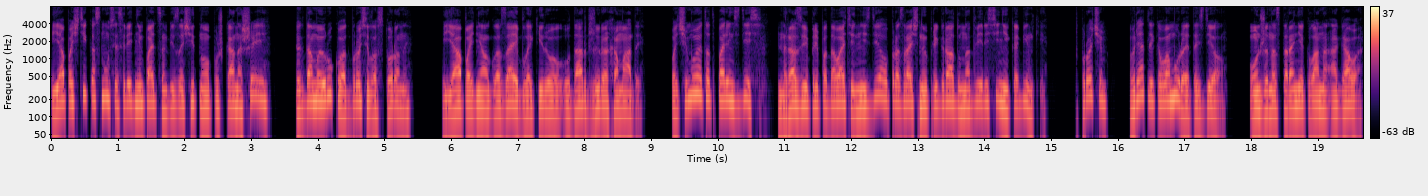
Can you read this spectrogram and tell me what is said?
Я почти коснулся средним пальцем беззащитного пушка на шее, когда мою руку отбросило в стороны. Я поднял глаза и блокировал удар Джира Хамады. Почему этот парень здесь? Разве преподаватель не сделал прозрачную преграду на двери синей кабинки? Впрочем, вряд ли Кавамура это сделал. Он же на стороне клана Агава.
